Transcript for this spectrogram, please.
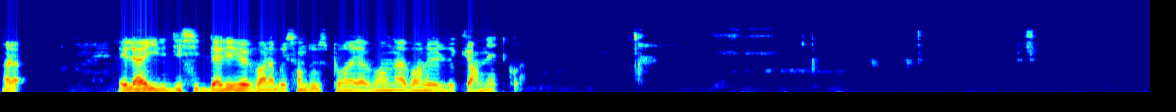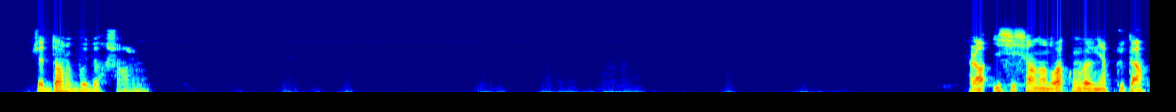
Voilà. Et là, il décide d'aller voir l'abri 112 pour en avoir le, le cœur net, quoi. J'adore le bruit de rechargement. Alors ici c'est un endroit qu'on va venir plus tard.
